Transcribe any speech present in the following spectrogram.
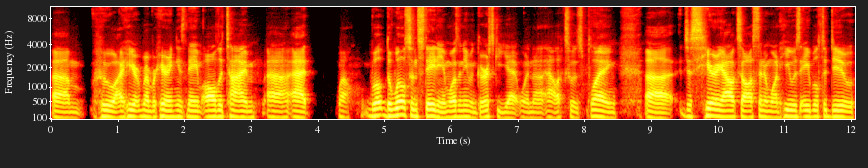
um, who I hear remember hearing his name all the time uh, at well, Wil- the Wilson Stadium wasn't even Gursky yet when uh, Alex was playing. Uh, just hearing Alex Austin and what he was able to do,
